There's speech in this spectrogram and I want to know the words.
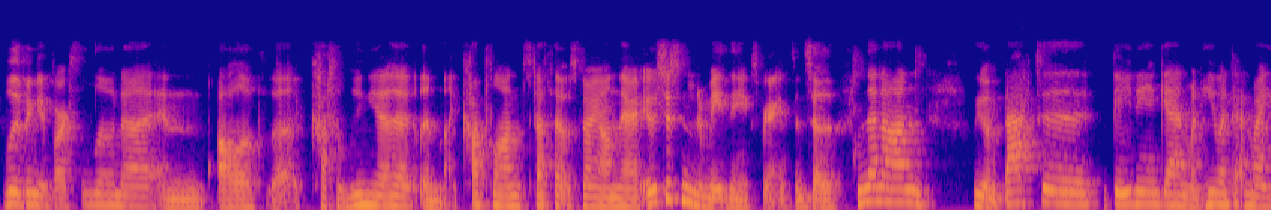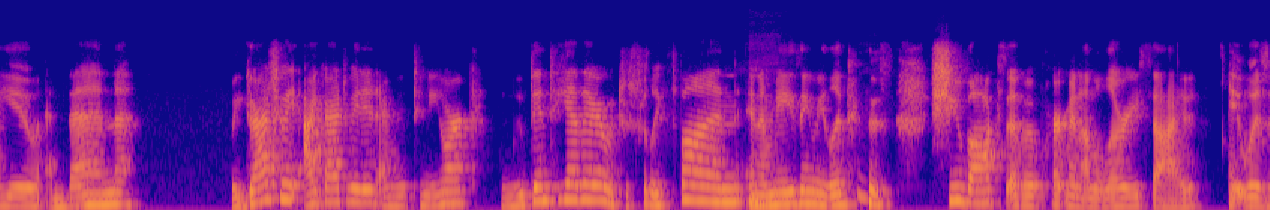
living in Barcelona and all of the Catalunya and like Catalan stuff that was going on there. It was just an amazing experience. And so from then on, we went back to dating again when he went to NYU and then we graduate I graduated, I moved to New York. We moved in together, which was really fun and mm-hmm. amazing. We lived in this shoebox of an apartment on the Lower East Side it was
